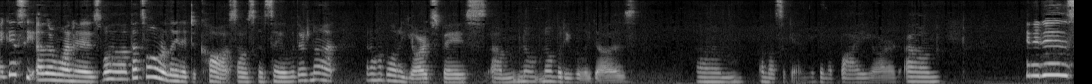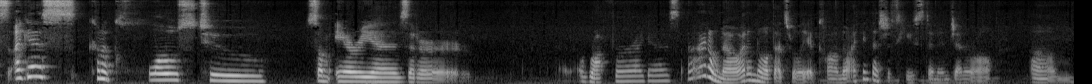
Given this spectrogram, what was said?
I guess the other one is, well, that's all related to cost. I was to say, well, there's not, I don't have a lot of yard space. Um, no, nobody really does. Um, unless, again, you're to buy a yard. Um, and it is, I guess, kind of close to some areas that are rougher, I guess. I don't know. I don't know if that's really a con, though. I think that's just Houston in general. Um,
